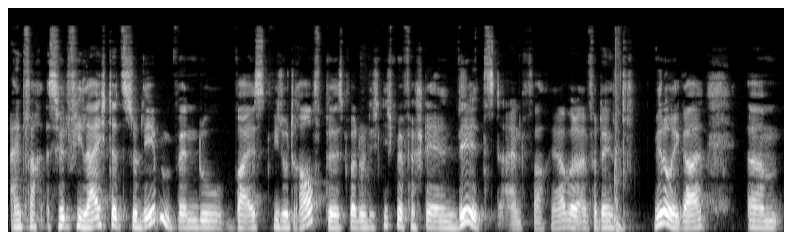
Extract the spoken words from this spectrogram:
einfach, es wird viel leichter zu leben, wenn du weißt, wie du drauf bist, weil du dich nicht mehr verstellen willst, einfach, ja, weil du einfach denkst, mir doch egal. Ähm,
